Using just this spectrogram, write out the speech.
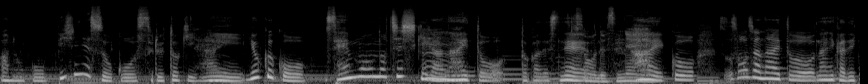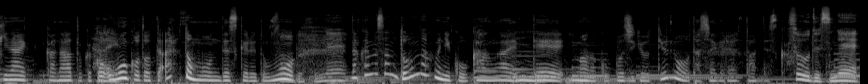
あのこうビジネスをこうするときに、はい、よくこう専門の知識がないととかですね、うん、そうですね、はい、こうそうじゃないと何かできないかなとかこう思うことってあると思うんですけれども、はいね、中山さんどんなふうにこう考えて、うん、今のこうご事業っていうのを立ち上げられたんですか？そうですね。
